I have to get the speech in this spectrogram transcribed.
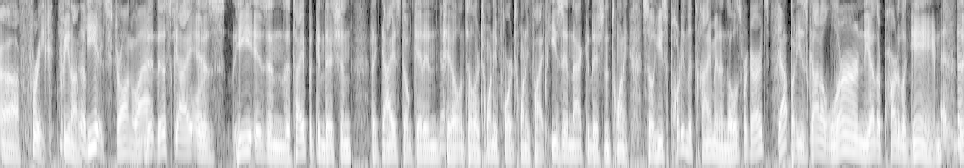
uh, freak, phenom. A he big, is strong lad, th- this guy 6'4". is he is in the type of condition that guys don't get in until until they're 24, 25. He's in that condition at 20. So he's putting the time in in those regards. Yep. But he's got to learn the other part of the game, the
